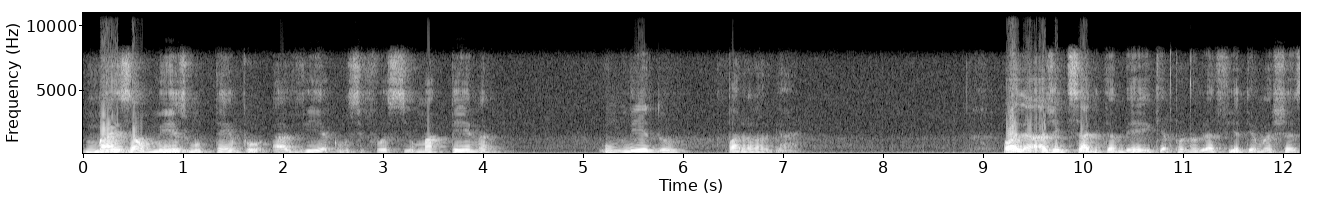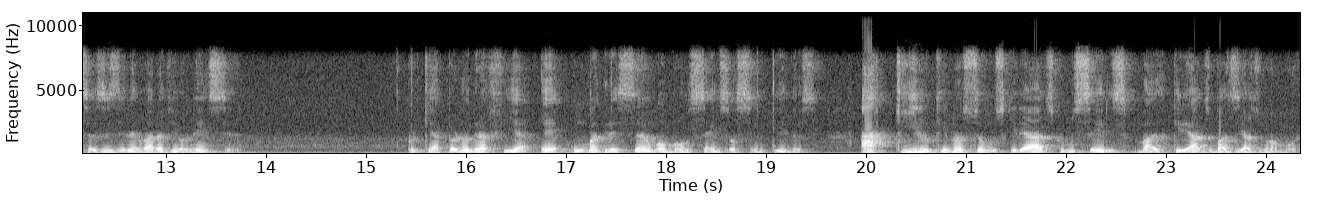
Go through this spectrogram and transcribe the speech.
Mas ao mesmo tempo havia como se fosse uma pena, um medo para largar. Olha, a gente sabe também que a pornografia tem uma chance às vezes de levar à violência. Porque a pornografia é uma agressão ao bom senso, aos sentidos, aquilo que nós somos criados como seres criados baseados no amor.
